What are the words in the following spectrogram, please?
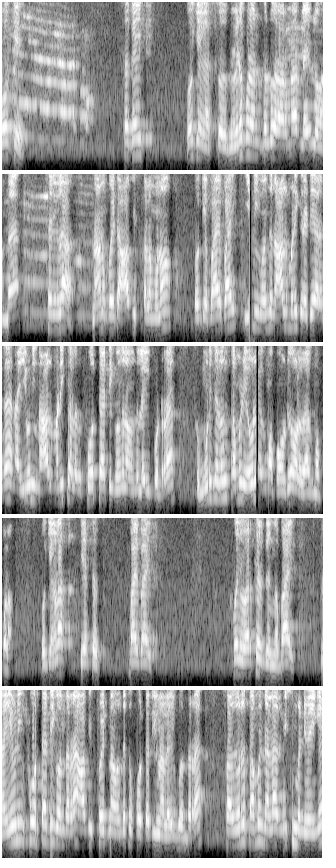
ஓகே சார் கைஸ் ஓகேங்க ஸோ விடக்கூடாதுன்னு சொல்லிட்டு ஒரு அரை மணி நேரம் லைவ்ல வந்தேன். சரிங்களா? நானும் போயிட்டு ஆஃபீஸ் கிளம்பணும். ஓகே பாய் பாய் ஈவினிங் வந்து நாலு மணிக்கு ரெடியா இருங்க. நான் ஈவினிங் நாலு மணிக்கு அல்லது ஃபோர் தேர்ட்டிக்கு வந்து நான் வந்து லைவ் போடுறேன் ஸோ முடிஞ்ச அளவுக்கு தமிழ் எவ்வளோ வேகமாக போக முடியும் அவ்வளோ வேகமாக போகலாம். ஓகேங்களா எஸ் எஸ் பாய் பாய் கொஞ்சம் ஒர்க் இருக்குங்க. பாய் நான் ஈவினிங் ஃபோர் தேர்ட்டிக்கு வந்துடுறேன். ஆஃபீஸ் போயிட்டு நான் வந்துட்டு ஃபோர் தேர்ட்டிக்கு நான் லைவ் வந்துடுறேன். ஸோ அது வரை தமிழ் நல்லா ரிவிஷன் பண்ணி வைங்க.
